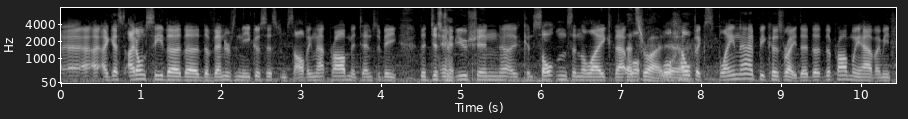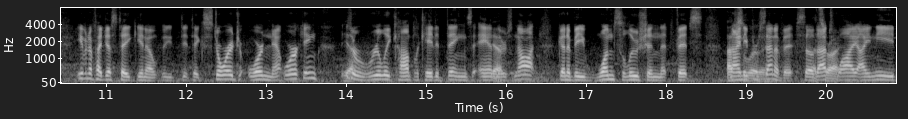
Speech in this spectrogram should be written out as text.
I I guess I don't see the, the, the vendors in the ecosystem solving that problem. It tends to be the distribution uh, consultants and the like that That's will, right, will yeah. help explain that because right the, the, the problem we have I mean even if I just take you know take storage or networking these Yeah. are really complicated things and Yeah. there's not going to be one solution that fits Absolutely. 90% of it. So That's that's, right. why I need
